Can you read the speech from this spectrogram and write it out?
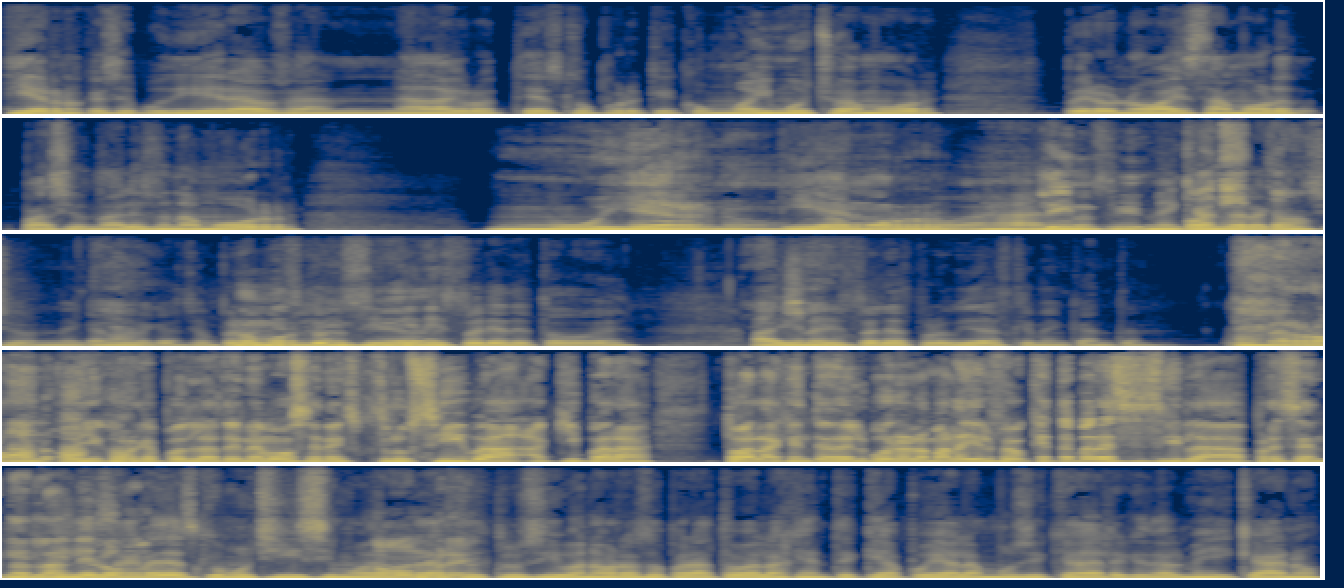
tierno que se pudiera, o sea, nada grotesco, porque como hay mucho amor, pero no es amor pasional, es un amor muy Tierno, un tierno. amor Ajá, entonces limpio. Me encanta la canción, me encanta la canción. Pero amor disco en sí tiene ¿eh? historia de todo, ¿eh? Hay unas historias prohibidas que me encantan. Qué Perrón. Oye, Jorge, pues la tenemos en exclusiva aquí para toda la gente del bueno, la mala y el feo. ¿Qué te parece si la Y, presentas? la, y les lo- agradezco muchísimo, de No, verdad, esta exclusiva. Un abrazo para toda la gente que apoya la música del regional mexicano.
